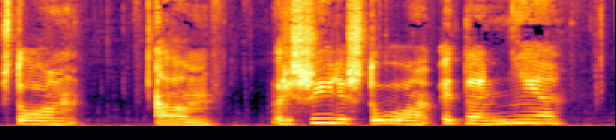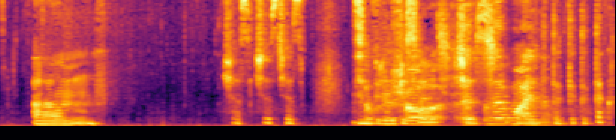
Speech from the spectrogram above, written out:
что решили, что это не... Сейчас, сейчас, сейчас. Все хорошо, сейчас. это нормально. Так, так, так, так.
